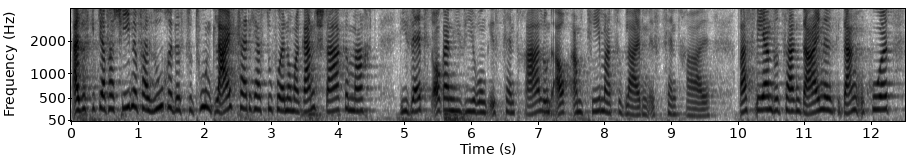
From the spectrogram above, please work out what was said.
also es gibt ja verschiedene Versuche, das zu tun. Gleichzeitig hast du vorher noch mal ganz stark gemacht, die Selbstorganisierung ist zentral und auch am Thema zu bleiben ist zentral. Was wären sozusagen deine Gedanken kurz,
